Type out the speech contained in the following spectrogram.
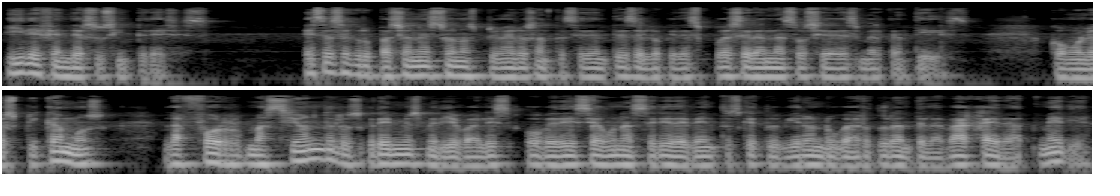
y defender sus intereses. Estas agrupaciones son los primeros antecedentes de lo que después serán las sociedades mercantiles. Como lo explicamos, la formación de los gremios medievales obedece a una serie de eventos que tuvieron lugar durante la Baja Edad Media.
